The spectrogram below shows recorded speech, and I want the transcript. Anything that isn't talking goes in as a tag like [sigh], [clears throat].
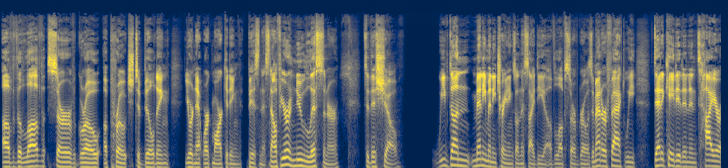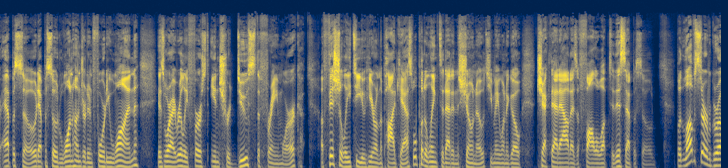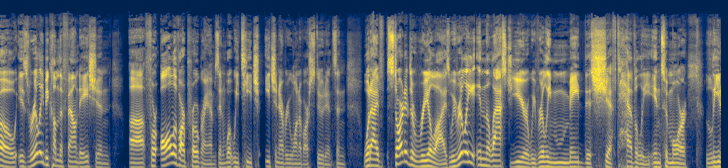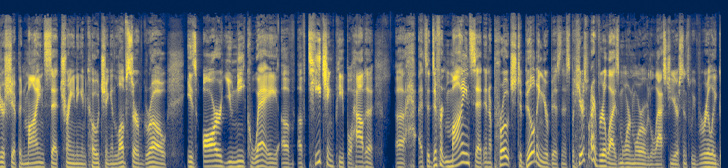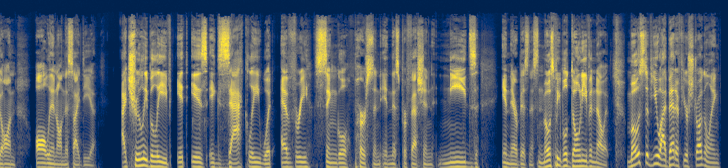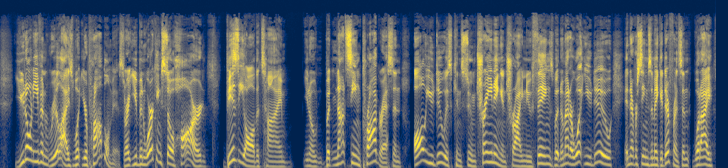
of the love, serve, grow approach to building your network marketing business. Now, if you're a new listener to this show, we've done many many trainings on this idea of love serve grow. As a matter of fact we dedicated an entire episode episode 141 is where i really first introduced the framework officially to you here on the podcast. We'll put a link to that in the show notes. You may want to go check that out as a follow-up to this episode. But love serve grow is really become the foundation uh, for all of our programs and what we teach each and every one of our students. And what I've started to realize, we really, in the last year, we've really made this shift heavily into more leadership and mindset training and coaching. And Love, Serve, Grow is our unique way of, of teaching people how to. Uh, it's a different mindset and approach to building your business. But here's what I've realized more and more over the last year since we've really gone all in on this idea I truly believe it is exactly what every single person in this profession needs in their business. And most people don't even know it. Most of you, I bet, if you're struggling, you don't even realize what your problem is, right? You've been working so hard, busy all the time, you know, but not seeing progress. And all you do is consume training and try new things. But no matter what you do, it never seems to make a difference. And what I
